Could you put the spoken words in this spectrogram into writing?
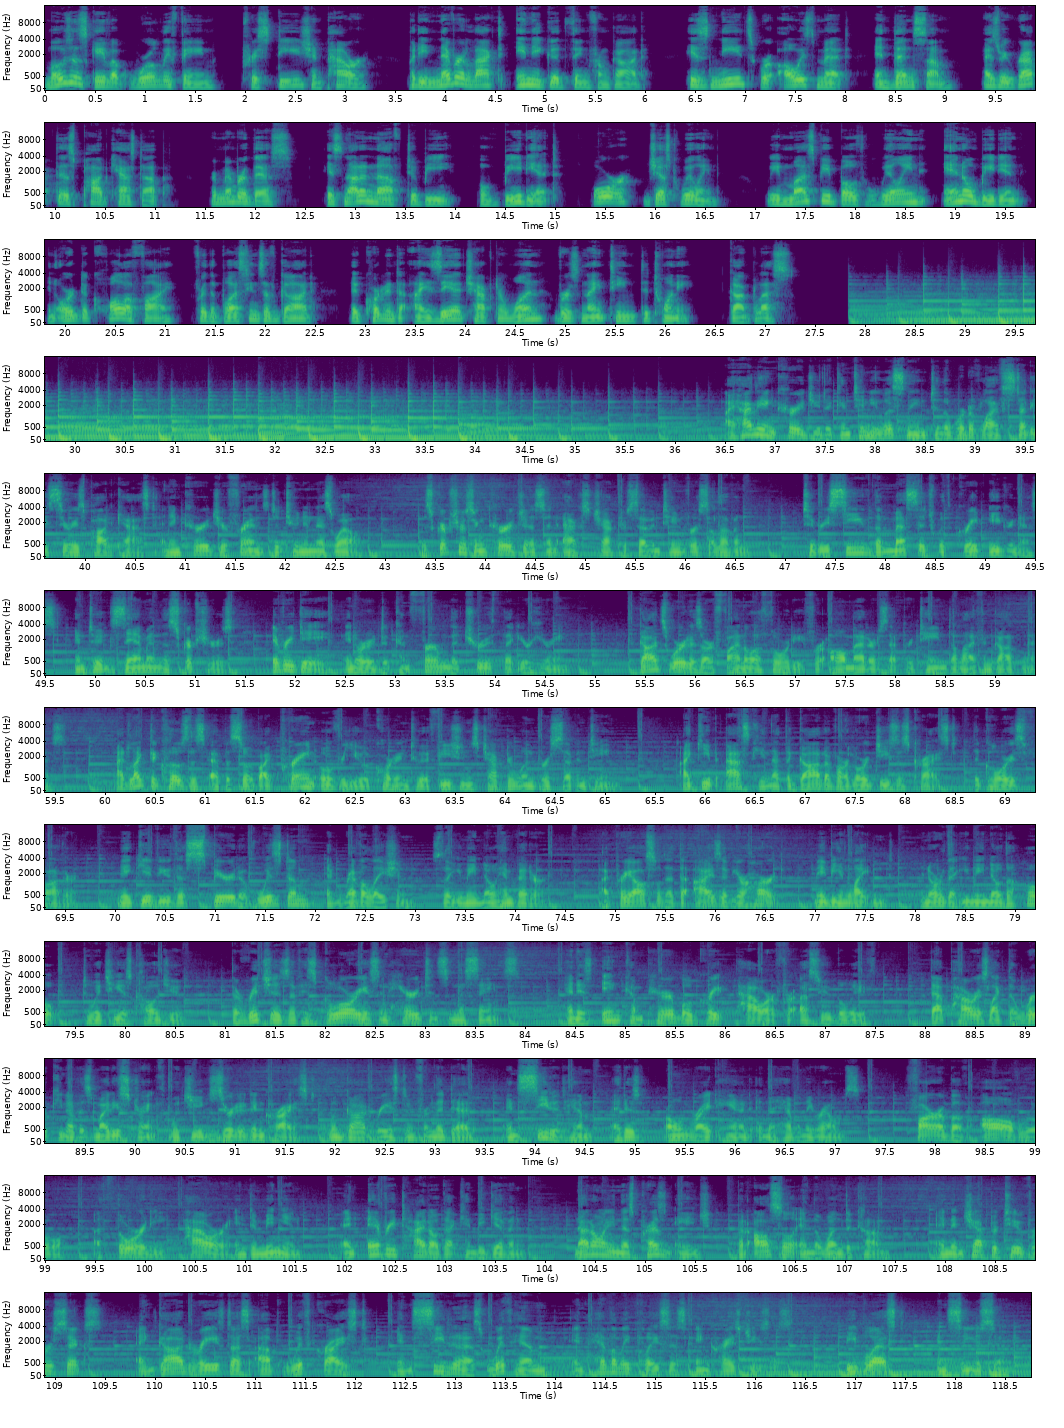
Moses gave up worldly fame, prestige, and power, but he never lacked any good thing from God. His needs were always met and then some. As we wrap this podcast up, remember this it's not enough to be obedient or just willing. We must be both willing and obedient in order to qualify for the blessings of God, according to Isaiah chapter 1, verse 19 to 20. God bless. I highly encourage you to continue listening to the Word of Life Study Series podcast and encourage your friends to tune in as well. The scriptures encourage us in Acts chapter 17 verse 11 to receive the message with great eagerness and to examine the scriptures every day in order to confirm the truth that you're hearing. God's Word is our final authority for all matters that pertain to life and godliness. I'd like to close this episode by praying over you according to Ephesians chapter 1 verse 17. I keep asking that the God of our Lord Jesus Christ, the glorious Father, may give you the spirit of wisdom and revelation so that you may know him better. I pray also that the eyes of your heart may be enlightened in order that you may know the hope to which he has called you, the riches of his glorious inheritance in the saints and his incomparable great power for us who believe. That power is like the working of his mighty strength, which he exerted in Christ when God raised him from the dead and seated him at his own right hand in the heavenly realms, far above all rule, authority, power, and dominion, and every title that can be given, not only in this present age, but also in the one to come. and in chapter 2, verse 6, and God raised us up with Christ and seated us with him in heavenly places in Christ Jesus. Be blessed and see you soon.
